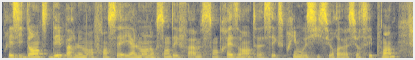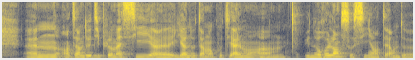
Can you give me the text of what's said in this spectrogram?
présidentes des parlements français et allemands, donc sont des femmes, sont présentes, s'expriment aussi sur, sur ces points. En termes de diplomatie, il y a notamment côté allemand une relance aussi en termes de,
